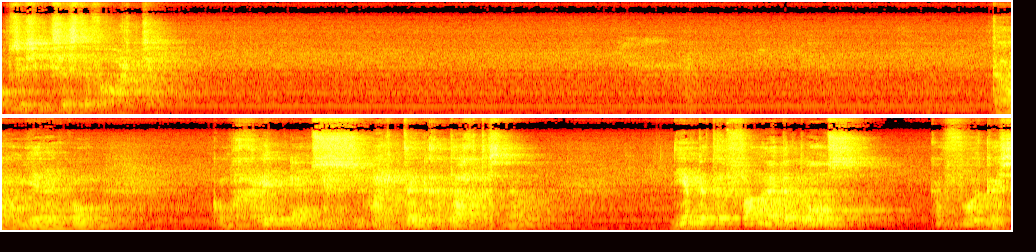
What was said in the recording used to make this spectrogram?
om soos Jesus te word Daarom Here kom kom gryp ons harte en gedagtes nou. Neem dit gevange dat ons kan fokus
